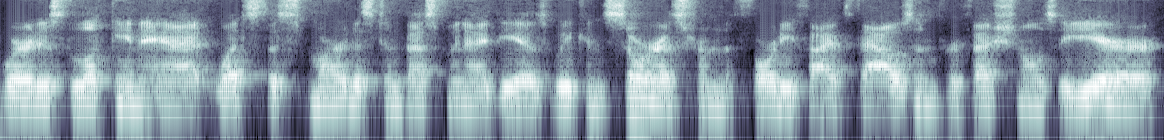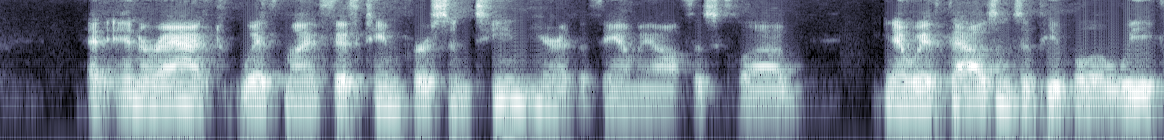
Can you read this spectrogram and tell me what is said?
we're just looking at what's the smartest investment ideas we can source from the 45,000 professionals a year that interact with my 15 person team here at the Family Office Club. You know, we have thousands of people a week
